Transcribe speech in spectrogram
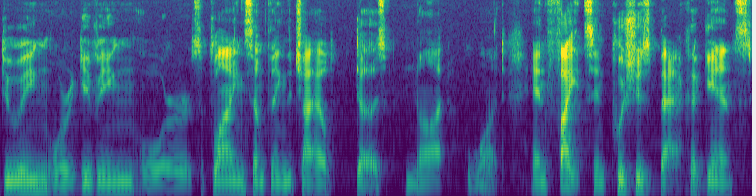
doing or giving or supplying something the child does not want and fights and pushes back against.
